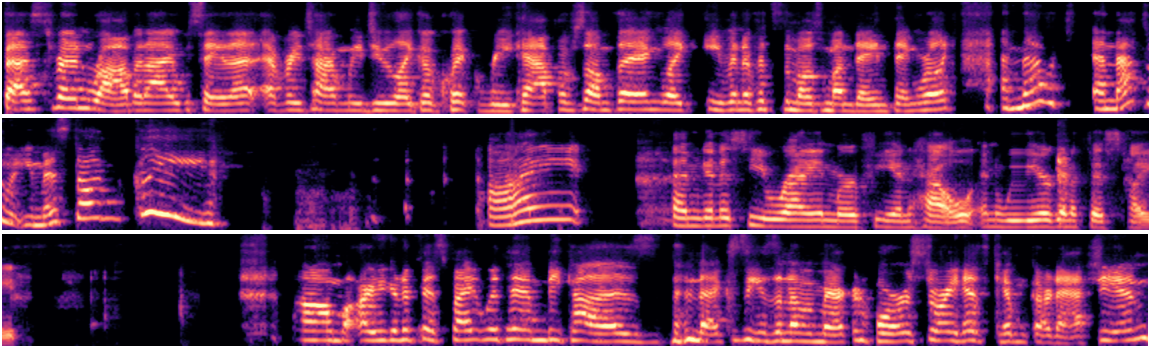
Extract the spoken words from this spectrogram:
best friend Rob and I say that every time we do like a quick recap of something, like even if it's the most mundane thing, we're like, and that and that's what you missed on Glee. I am gonna see Ryan Murphy in hell, and we are gonna fist fight. Um, are you gonna fist fight with him because the next season of American Horror Story has Kim Kardashian?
